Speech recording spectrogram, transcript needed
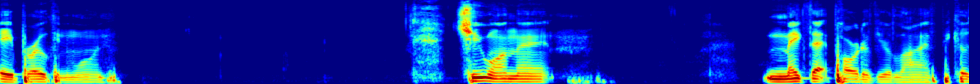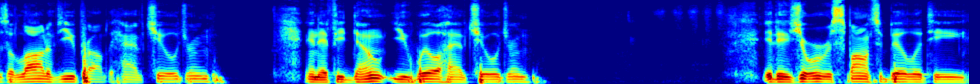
a broken one. Chew on that. Make that part of your life because a lot of you probably have children. And if you don't, you will have children. It is your responsibility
